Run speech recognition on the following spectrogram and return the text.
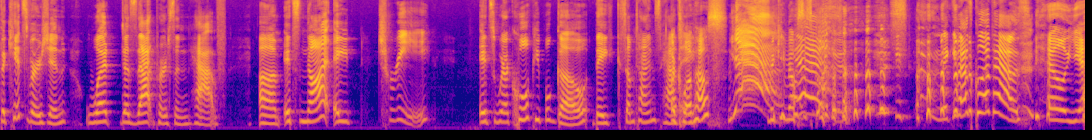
the kids version, what does that person have? Um, it's not a tree. It's where cool people go. They sometimes have A clubhouse? yeah, Mickey Mouse's Yes! Mickey Mouse Clubhouse. Hell yeah.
